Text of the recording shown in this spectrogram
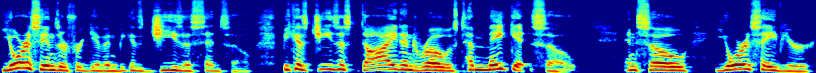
Your sins are forgiven because Jesus said so, because Jesus died and rose to make it so. And so your Savior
